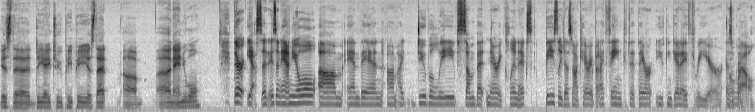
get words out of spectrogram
Is the DA2PP is that um, an annual? There, yes, it is an annual, um, and then um, I do believe some veterinary clinics. Beasley does not carry, but I think that they are. You can get a three year as okay. well.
